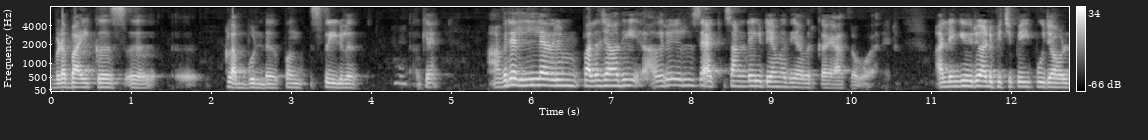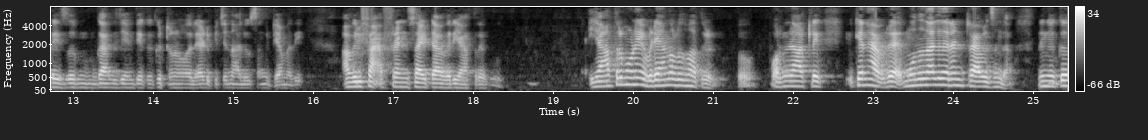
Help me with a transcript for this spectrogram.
ഇവിടെ ബൈക്കേഴ്സ് ക്ലബുണ്ട് ഇപ്പം സ്ത്രീകൾ. ഉം. ഓക്കെ? അവരെല്ലാവരും പല ജാതി അവർ ഒരു സാറ്റ് സൺഡേ കിട്ടിയാൽ മതി അവർക്ക് യാത്ര പോകാനായിട്ട്. അല്ലെങ്കിൽ ഒരു അടുപ്പിച്ച് ഇപ്പോൾ ഈ പൂജ ഹോളിഡേയ്സും ഗാന്ധി ജയന്തിയൊക്കെ കിട്ടണ പോലെ അടുപ്പിച്ച് നാല് ദിവസം കിട്ടിയാൽ മതി. അവർ ഫ്രണ്ട്സായിട്ട് അവർ യാത്ര പോകും. യാത്ര പോകണേ എവിടെയാന്നുള്ളത് മാത്രമേ ഉള്ളൂ. ഇപ്പോൾ പുറം നാട്ടിലേക്ക് യു ക്യാൻ ഹാവ് മൂന്ന് നാല് തരം ട്രാവൽസ് ഉണ്ടാവും നിങ്ങൾക്ക്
